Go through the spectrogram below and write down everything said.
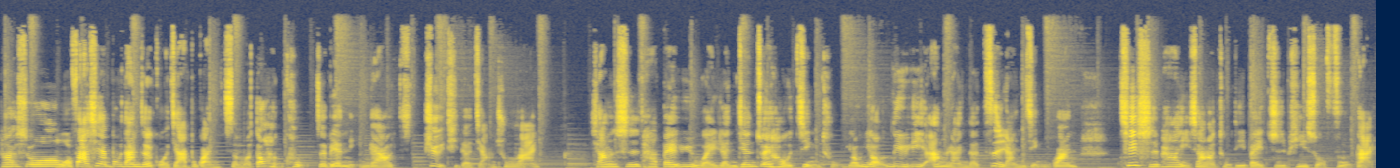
他说：“我发现不丹这个国家不管什么都很酷，这边你应该要具体的讲出来。”像是它被誉为人间最后净土，拥有绿意盎然的自然景观，七十趴以上的土地被植被所覆盖，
